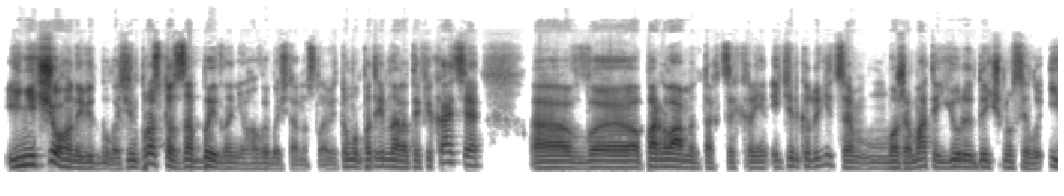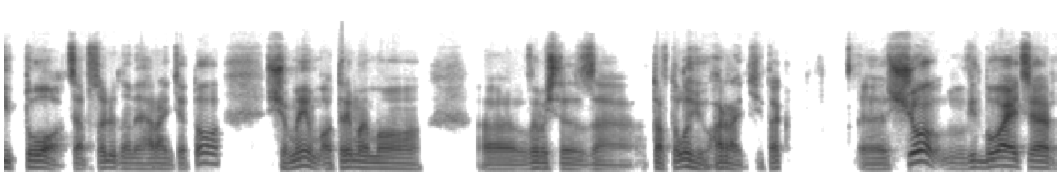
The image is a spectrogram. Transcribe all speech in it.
І нічого не відбулося. Він просто забив на нього. Вибачте на слові. Тому потрібна ратифікація е, в парламентах цих країн, і тільки тоді це може мати юридичну силу. І то це абсолютно не гарантія того, що ми отримаємо, е, вибачте, за тавтологію гарантії. Так е, що відбувається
